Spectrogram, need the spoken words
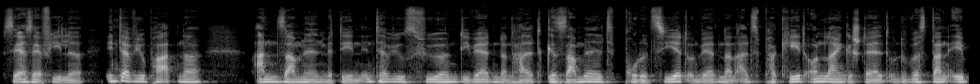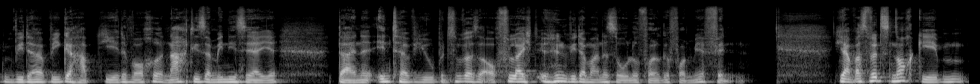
sehr, sehr viele Interviewpartner ansammeln, mit denen Interviews führen. Die werden dann halt gesammelt, produziert und werden dann als Paket online gestellt. Und du wirst dann eben wieder, wie gehabt, jede Woche nach dieser Miniserie deine Interview, beziehungsweise auch vielleicht hin und wieder mal eine Solo-Folge von mir finden. Ja, was wird es noch geben?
